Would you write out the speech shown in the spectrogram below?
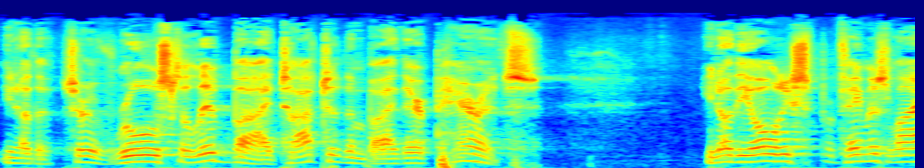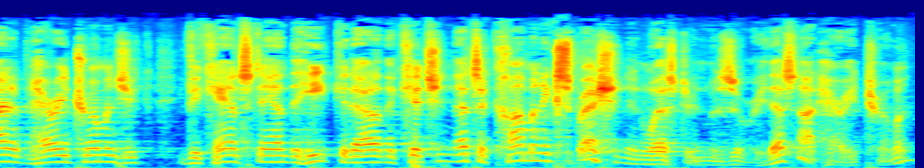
you know the sort of rules to live by taught to them by their parents. You know the old famous line of Harry Truman's, you, if you can't stand the heat, get out of the kitchen. That's a common expression in western Missouri. That's not Harry Truman.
